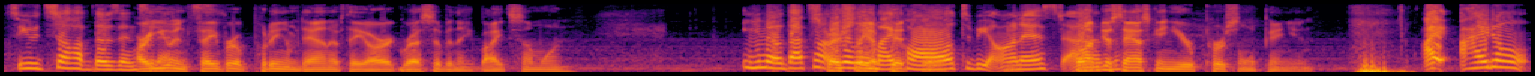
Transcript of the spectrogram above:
So you would still have those incidents. Are you in favor of putting them down if they are aggressive and they bite someone? You know, that's not really my call, bull. to be honest. Well, I'm Um, just asking your personal opinion. I, I don't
